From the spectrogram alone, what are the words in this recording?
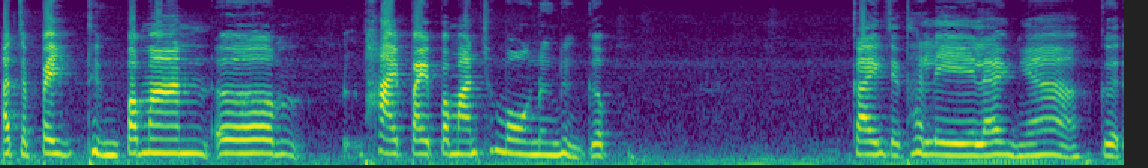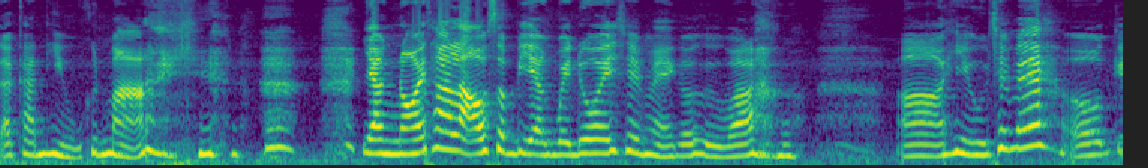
อาจจะไปถึงประมาณ เออพายไปประมาณชั่วโมงหนึ่งถึงเกือบไกลจากทะเลแล้วอย่างเงี้ย เกิดอาการหิวขึ้นมา อย่างน้อยถ้าเราเอาสเสบียงไปด้วยใช่ไหมก็คือว่าหิวใช่ไหมโอเค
